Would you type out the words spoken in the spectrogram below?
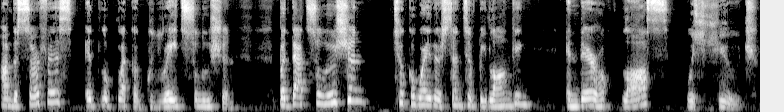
On the surface, it looked like a great solution, but that solution took away their sense of belonging, and their loss was huge.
